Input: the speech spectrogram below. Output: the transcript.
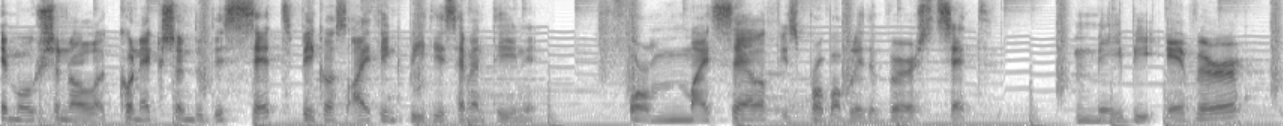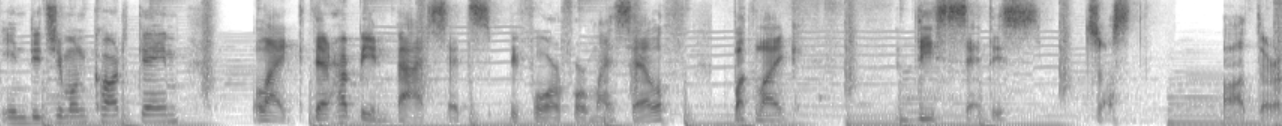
emotional connection to this set because I think BT17 for myself is probably the worst set maybe ever in Digimon card game. Like there have been bad sets before for myself, but like this set is just utter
